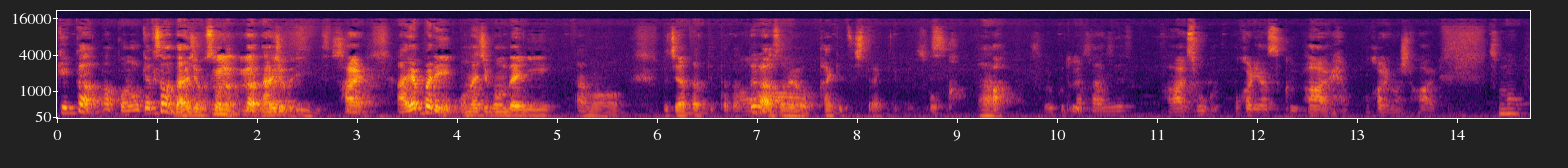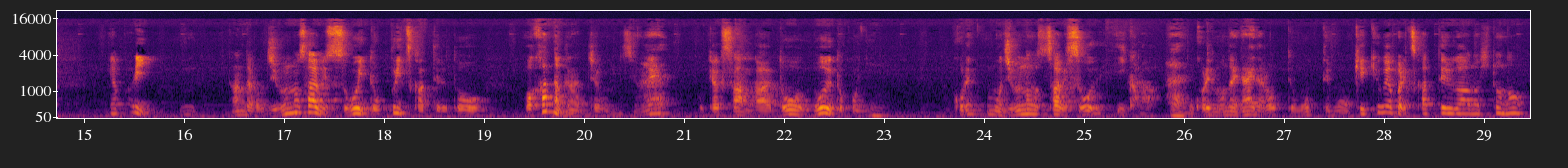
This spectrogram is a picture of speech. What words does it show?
結果、まあ、このお客さんは大丈夫そうだったら大丈夫でいいですし、はい。あやっぱり同じ問題にあの打ち当たってただったらそれを解決してあげる。そうか。はあそういうこい。とですねこんな感じです。はい、すごくわかりやすく、はい、わかりました。はい。その、やっぱり、んなんだろう、自分のサービスすごいどっぷり使ってると、わかんなくなっちゃうんですよね。はいお客さんがどう、どういうとこに、うんこれ、もう自分のサービスすごいいいから、はいこれ問題ないだろうって思っても、結局やっぱり使ってる側の人の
